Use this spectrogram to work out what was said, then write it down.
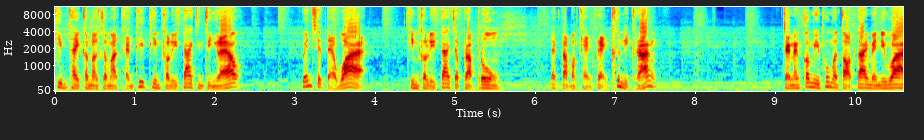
ทีมไทยกำลังจะมาแทนที่ทีมเกาหลีใต้จริง ๆ แล้ว เว้นเสียแต่ว่าทีมเกาหลีใต้จะปรับปรุง และกลับมาแข็งแกร่งขึ้นอีกครั้ง จากนั้นก็มีผู้มาตอบใต้เมนนี้ว่า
